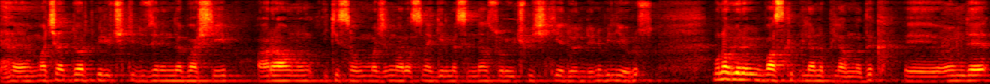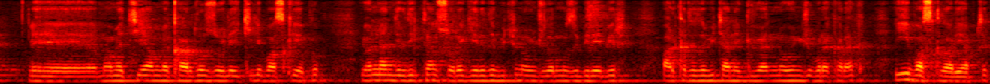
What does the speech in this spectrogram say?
e, maça 4-1-3-2 düzeninde başlayıp Arao'nun iki savunmacının arasına girmesinden sonra 3-5-2'ye döndüğünü biliyoruz. Buna göre bir baskı planı planladık. E, önde e, Mehmet Yiyan ve Cardozo ile ikili baskı yapıp yönlendirdikten sonra geride bütün oyuncularımızı birebir arkada da bir tane güvenli oyuncu bırakarak iyi baskılar yaptık.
